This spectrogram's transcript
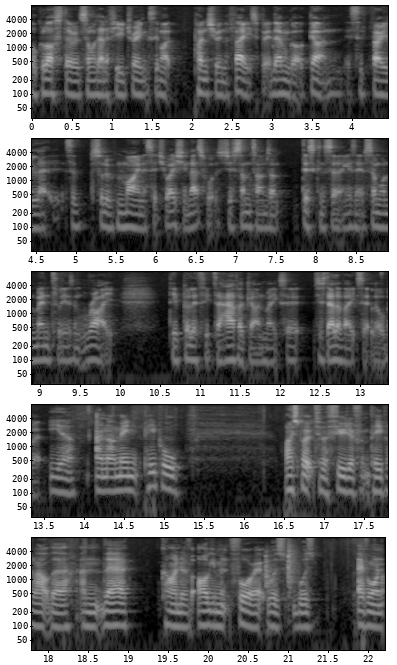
or Gloucester and someone's had a few drinks, they might punch you in the face. But if they haven't got a gun, it's a very le- it's a sort of minor situation. That's what's just sometimes um, disconcerting, isn't it? If someone mentally isn't right, the ability to have a gun makes it just elevates it a little bit. Yeah, and I mean, people. I spoke to a few different people out there, and their kind of argument for it was was everyone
